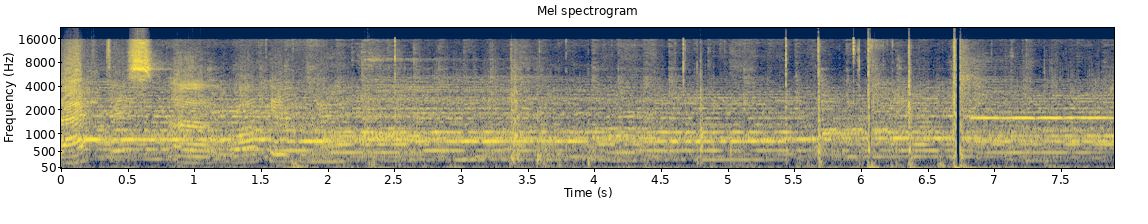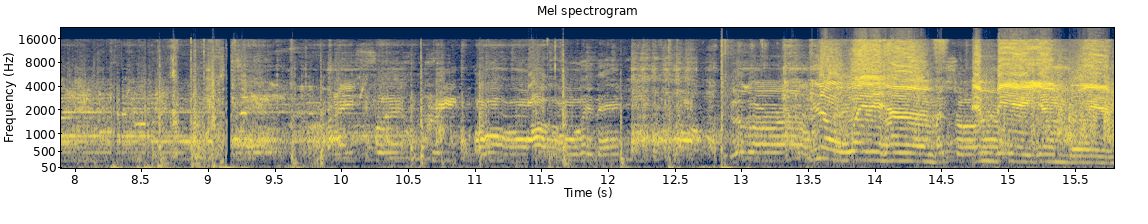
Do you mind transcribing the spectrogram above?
Galactus uh, wallpaper. No way they have NBA Youngboy in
